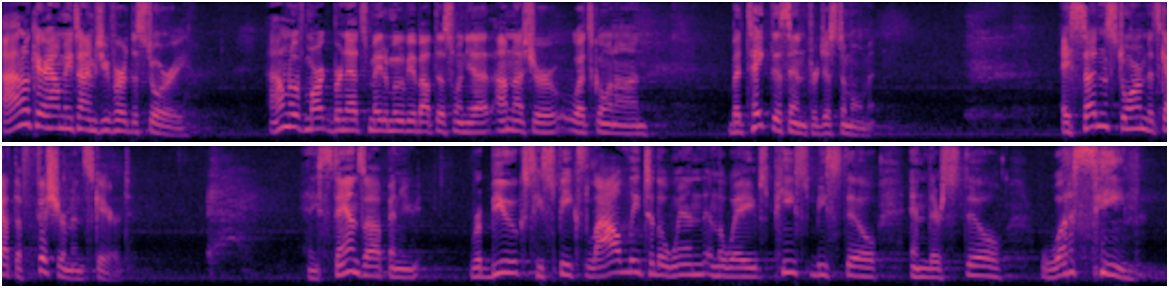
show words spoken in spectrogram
I don't care how many times you've heard the story. I don't know if Mark Burnett's made a movie about this one yet. I'm not sure what's going on. But take this in for just a moment. A sudden storm that's got the fishermen scared. And he stands up and rebukes, he speaks loudly to the wind and the waves, Peace be still. And they're still. What a scene!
